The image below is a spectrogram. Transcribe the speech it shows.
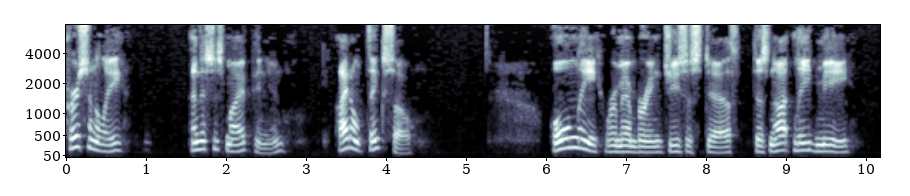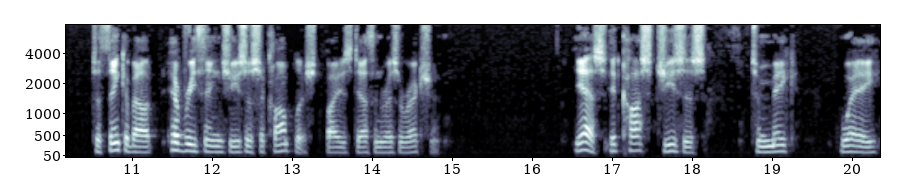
Personally, and this is my opinion, I don't think so. Only remembering Jesus' death does not lead me to think about everything Jesus accomplished by his death and resurrection. Yes, it cost Jesus to make way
